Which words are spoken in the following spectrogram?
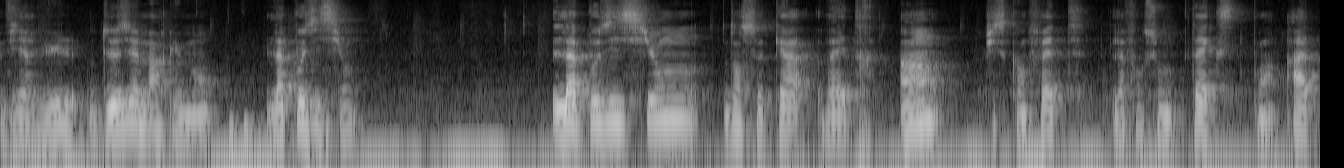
virgule, deuxième argument, la position. La position, dans ce cas, va être 1, puisqu'en fait, la fonction text.at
